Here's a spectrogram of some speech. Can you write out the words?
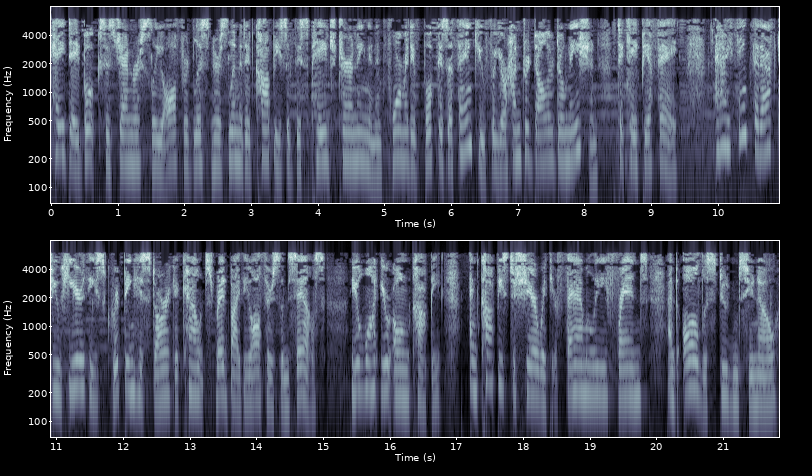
Heyday Books has generously offered listeners limited copies of this page turning and informative book as a thank you for your $100 donation to KPFA. And I think that after you hear these gripping historic accounts read by the authors themselves, you'll want your own copy and copies to share with your family, friends, and all the students you know.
